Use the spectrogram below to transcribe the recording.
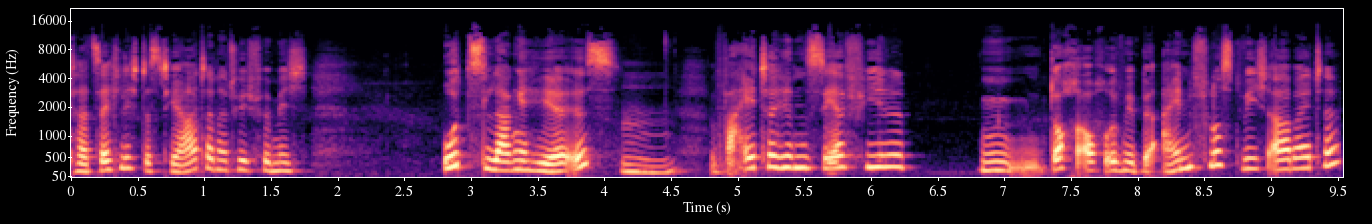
tatsächlich das Theater natürlich für mich utzlange her ist, weiterhin sehr viel doch auch irgendwie beeinflusst, wie ich arbeite.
